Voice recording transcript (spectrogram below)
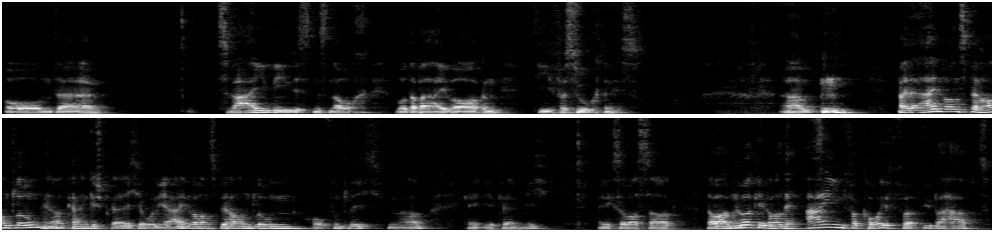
und äh, zwei mindestens noch, wo dabei waren, die versuchten es. Ähm, Bei der Einwandsbehandlung, ja, kein Gespräch ohne Einwandsbehandlung, hoffentlich, ja, ihr kennt mich, wenn ich sowas sage. Da war nur gerade ein Verkäufer überhaupt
